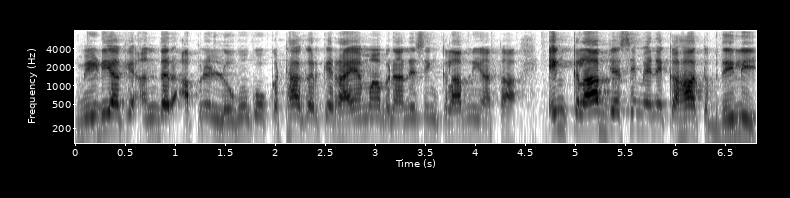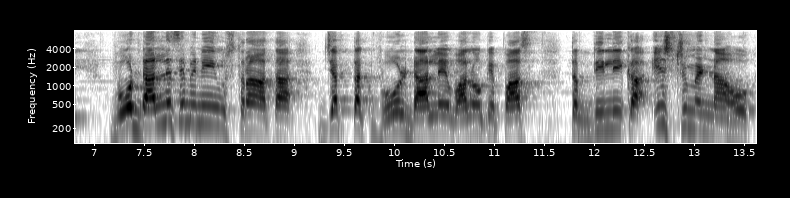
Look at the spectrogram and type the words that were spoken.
मीडिया के अंदर अपने लोगों को इकट्ठा करके रायमा बनाने से इंकलाब नहीं आता। इंकलाब जैसे मैंने कहा तब्दीली, वोट डालने से भी नहीं उस तरह आता। जब तक वोट डालने वालों के पास तब्दीली का इंस्ट्रूमेंट ना हो,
